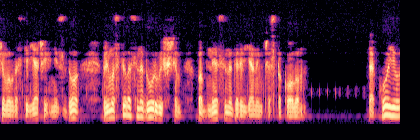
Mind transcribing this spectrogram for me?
що, мов ластів'яче гніздо, примостилася над урвищем, обнесена дерев'яним частоколом. Такою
